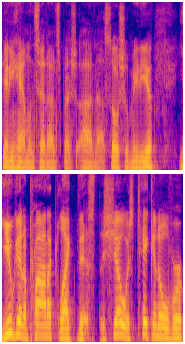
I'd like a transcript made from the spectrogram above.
Denny Hamlin said on special on uh, social media, "You get a product like this. The show is taken over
